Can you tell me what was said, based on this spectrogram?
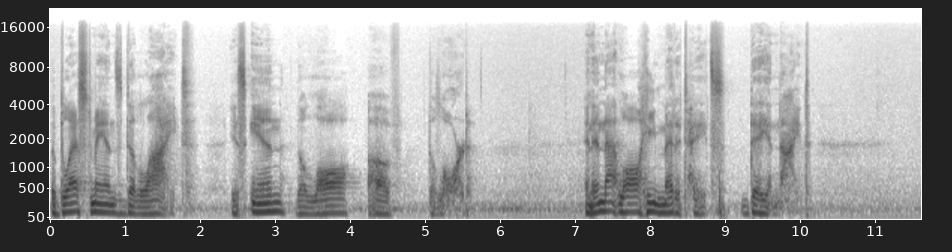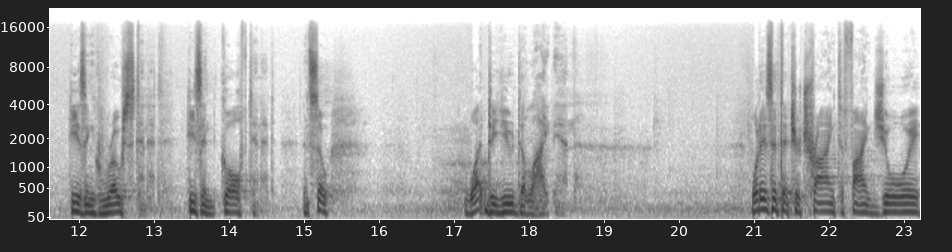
the blessed man's delight is in the law of the Lord. And in that law, he meditates day and night. He is engrossed in it, he's engulfed in it. And so, what do you delight in? What is it that you're trying to find joy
